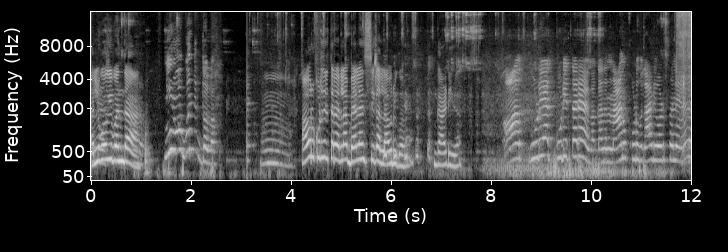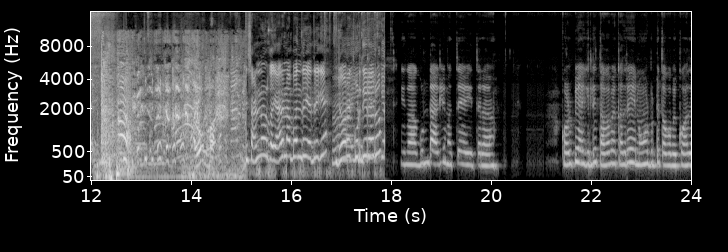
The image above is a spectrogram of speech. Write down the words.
ಅಲ್ಲಿಗೆ ಹೋಗಿ ಬಂದ? ನೀನು ಹೋಗಿ ಬಂದಿದ್ದಲ್ಲ ಅವರು ಕುಡಿದಿರ್ತಾರಲ್ಲ ಬ್ಯಾಲೆನ್ಸ್ ಸಿಗಲ್ಲ ಅವ್ರಿಗೂ. ಗಾಡಿ ಆ ಕುಡಿಯಕ್ ಕುಡಿತಾರೆ. ಬೇಕಾದ್ರೆ ನಾನು ಕುಡಿದು ಗಾಡಿ ಓಡಿಸ್ತಾನೆ ಸಣ್ಣ ಹುಡುಗ ಯಾರನ್ನ ಬಂದ್ರಿ ಎದ್ರಿಗೆ? ಜೋರಾಗಿ ಕುಡ್ದಿರೋರು? ಈಗ ಗುಂಡಾಗ್ಲಿ ಮತ್ತೆ ಈ ತರ ಕೊಳ್ಪಿ ಆಗಿರ್ಲಿ ತಗೋಬೇಕಾದ್ರೆ ನೋಡ್ಬಿಟ್ಟು ತಗೋಬೇಕು. ಅದು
